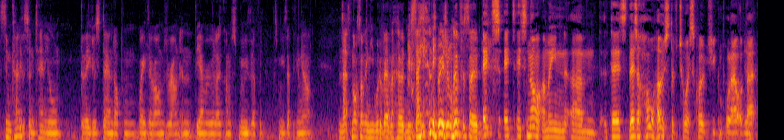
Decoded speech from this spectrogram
Simcoe, the Centennial, they just stand up and wave their arms around, and the Amarillo kind of smooth every, smooths everything out. And that's not something you would have ever heard me say in the original episode. It's it's it's not. I mean, um, there's there's a whole host of choice quotes you can pull out of Yeah. that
